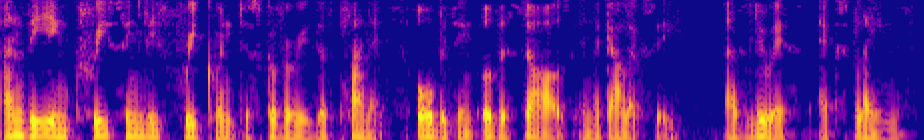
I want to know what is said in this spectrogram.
and the increasingly frequent discoveries of planets orbiting other stars in the galaxy, as Lewis explains.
